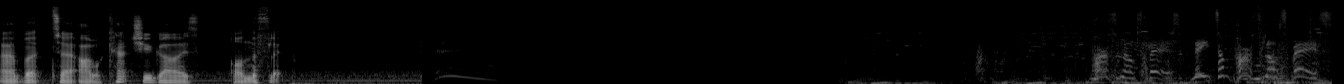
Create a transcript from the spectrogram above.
Uh, but uh, I will catch you guys on the flip. Need some personal space!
